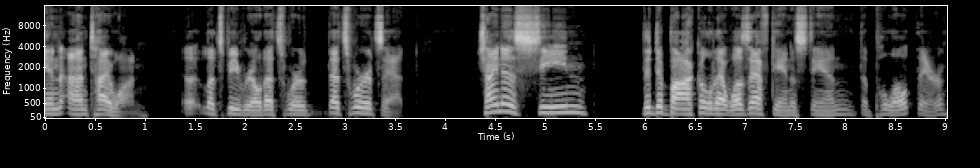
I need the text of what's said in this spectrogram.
in on Taiwan. Uh, let's be real, that's where that's where it's at. China has seen the debacle that was Afghanistan, the pullout there.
